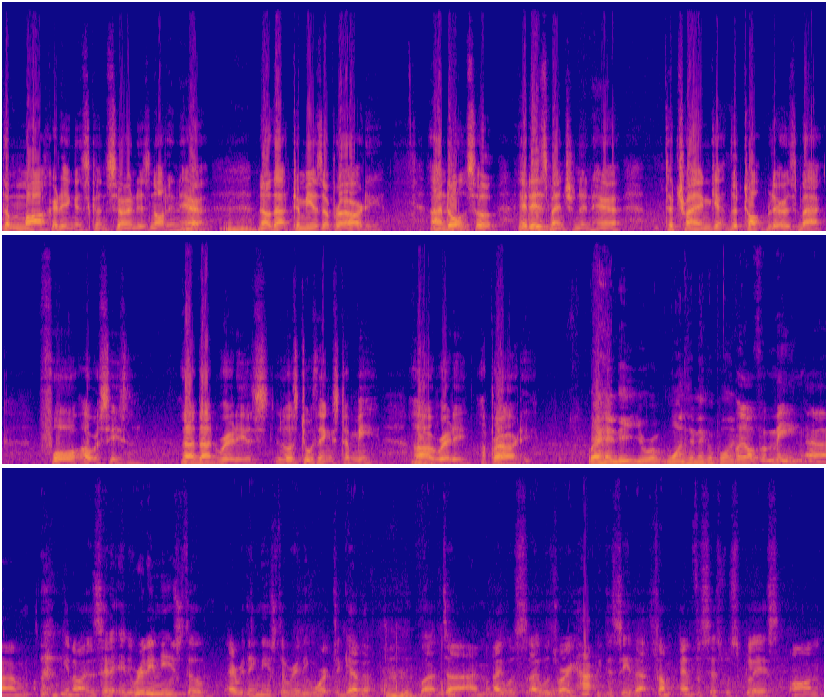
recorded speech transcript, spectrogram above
the marketing is concerned is not in here. Mm-hmm. Now, that to me is a priority, and also it is mentioned in here to try and get the top players back for our season. That, that really is, those two things to me are really a priority. Right, Hendy, you were wanting to make a point. Well, for me, um, you know, as I said, it really needs to, everything needs to really work together. But uh, I'm, I was, I was very happy to see that some emphasis was placed on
